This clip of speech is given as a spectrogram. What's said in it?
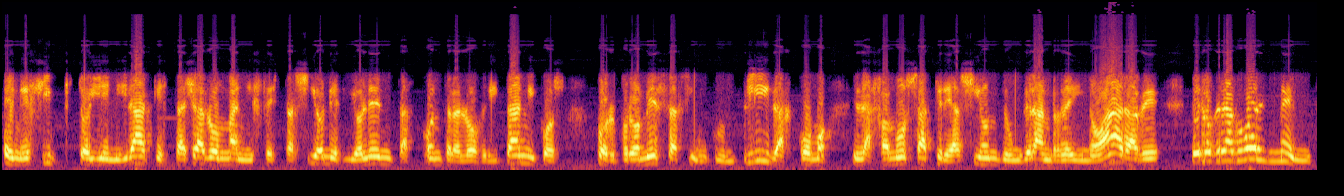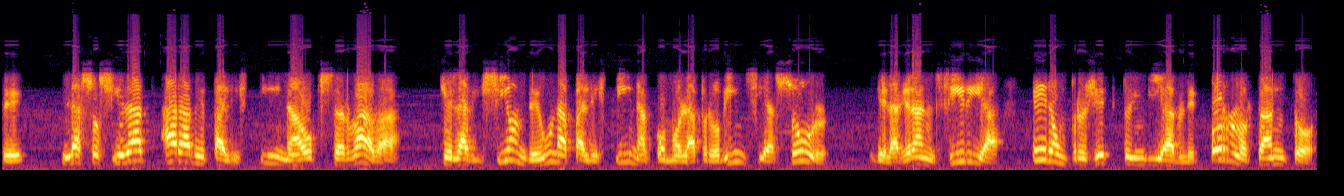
en Egipto y en Irak estallaron manifestaciones violentas contra los británicos por promesas incumplidas como la famosa creación de un gran reino árabe, pero gradualmente la sociedad árabe palestina observaba que la visión de una Palestina como la provincia sur de la Gran Siria era un proyecto inviable. Por lo tanto,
